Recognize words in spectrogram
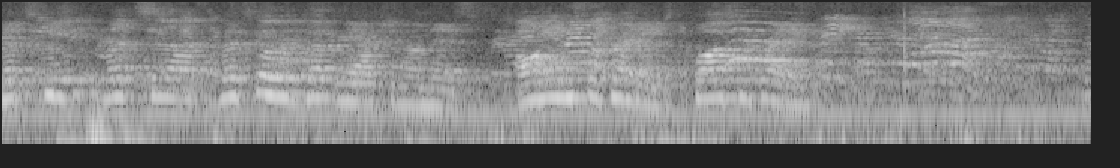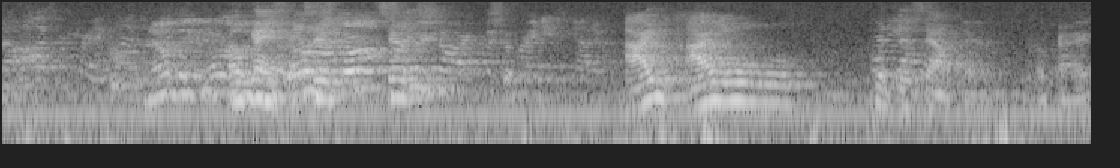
Let's keep. Let's uh. Let's go with gut reaction on this. All hands for Freddy. Claws for Freddy. No, they can. Okay, Sharks so, so. I I will put this out there, okay?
